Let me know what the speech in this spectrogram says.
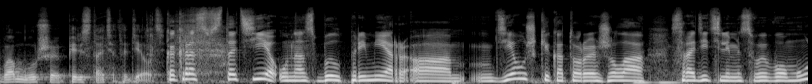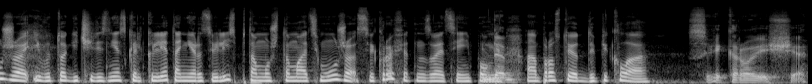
вам лучше перестать это делать. Как раз в статье у нас был пример э, девушки, которая жила с родителями своего мужа, и в итоге через несколько лет они развелись, потому что мать мужа, свекровь это называется, я не помню, да. она просто ее допекла свекровище.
